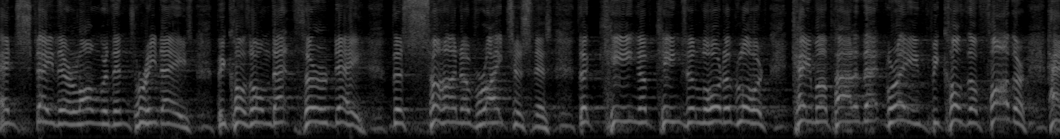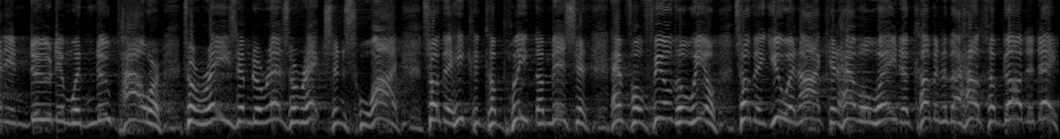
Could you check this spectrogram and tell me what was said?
and stay there longer than three days? Because on that third day, the Son of righteousness, the King of kings and Lord of lords, came up out of that grave because the Father had endued him with new power to raise him to resurrections. Why? So that he could complete the mission and fulfill the will, so that you and I can have a way to come into the house of God today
